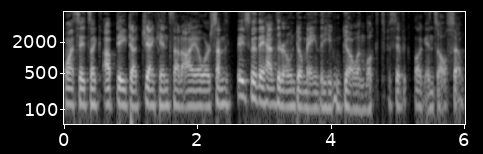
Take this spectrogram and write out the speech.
want to say it's like update.jenkins.io or something. Basically, they have their own domain that you can go and look at specific plugins also.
